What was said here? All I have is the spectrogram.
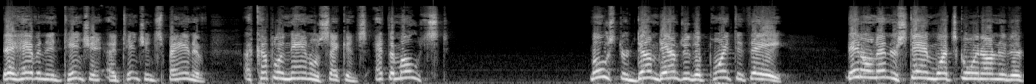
They have an attention, attention span of a couple of nanoseconds at the most. Most are dumbed down to the point that they they don't understand what's going on in their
